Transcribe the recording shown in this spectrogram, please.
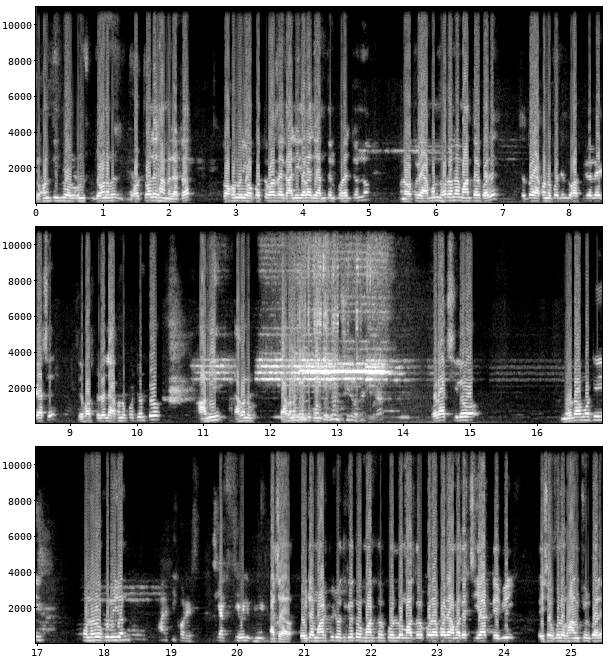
যখন কিন্তু যখন চলে ঝামেলাটা, তখন ওই অকথ্য ভাষায় গালিগালা জানতেন করার জন্য মানে অত এমন ধরনের মারধর করে সে তো এখনও পর্যন্ত হসপিটালে গেছে। সেই হসপিটালে এখনও পর্যন্ত আমি এখনও এখনও পর্যন্ত ছিল ওরা? ছিল মোটামুটি পনেরো কুড়ি জন। আর কি করে? আচ্ছা ওইটা মারপিট ওদিকে তো মারধর করল মারধর করার পরে আমাদের চেয়ার টেবিল এইসবগুলো ভাঙচুর করে।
